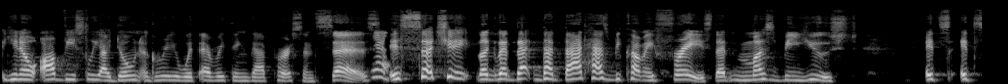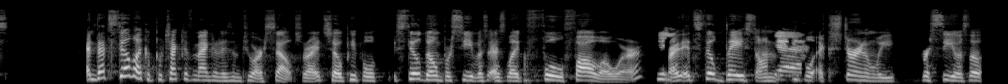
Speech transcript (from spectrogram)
you know obviously i don't agree with everything that person says Yeah. is such a like that that that that has become a phrase that must be used it's it's and that's still like a protective mechanism to ourselves right? So people still don't perceive us as like full follower Yeah. right? It's still based on Yeah. people externally perceive us. So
